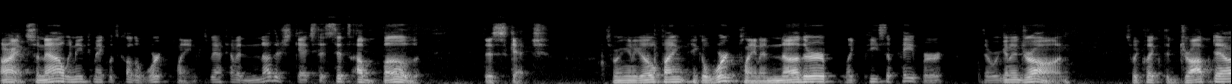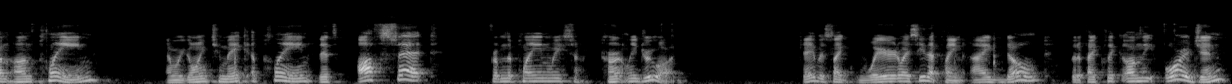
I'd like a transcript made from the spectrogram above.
All right, so now we need to make what's called a work plane because we have to have another sketch that sits above this sketch. So we're going to go find make a work plane, another like piece of paper that we're going to draw on. So we click the drop down on plane, and we're going to make a plane that's offset from the plane we currently drew on. Okay, but it's like, where do I see that plane? I don't, but if I click on the origin,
